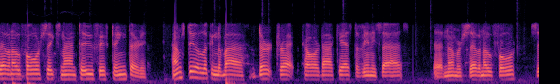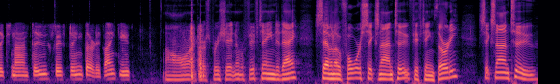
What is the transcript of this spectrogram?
704-692-1530. I'm still looking to buy a dirt track car diecast of any size. Uh, number six nine two fifteen thirty. Thank you. All right, Curtis. Appreciate number 15 today. 704 692 1530. 692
